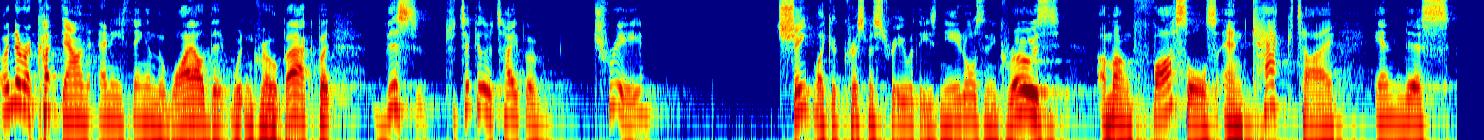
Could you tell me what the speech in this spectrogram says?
I would never cut down anything in the wild that wouldn't grow back, but this particular type of tree, shaped like a Christmas tree with these needles, and it grows among fossils and cacti in this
